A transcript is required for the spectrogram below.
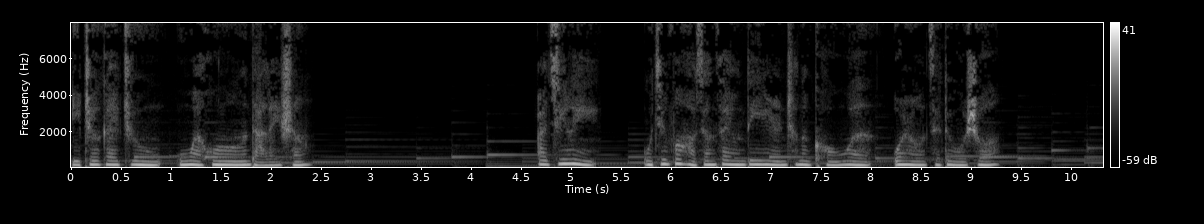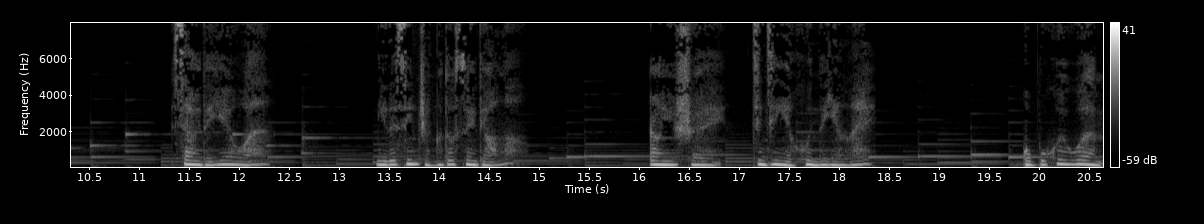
以遮盖住屋外轰隆隆的打雷声。耳机里，吴青峰好像在用第一人称的口吻温柔在对我说：“下雨的夜晚，你的心整个都碎掉了。让雨水静静掩护你的眼泪。我不会问，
